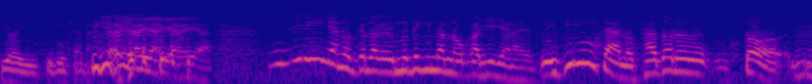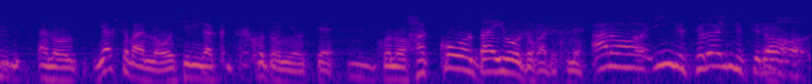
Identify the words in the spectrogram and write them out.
強い一輪車だいやいやいやいやいや、一輪車乗ってるだけで無敵になるのおかしいじゃないですか。一輪車のサドルと、ん。あの、焼きそばのお尻がくっつくことによって、この発光ダイオードがですね、あの、いいんです、それはいいんですけど、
